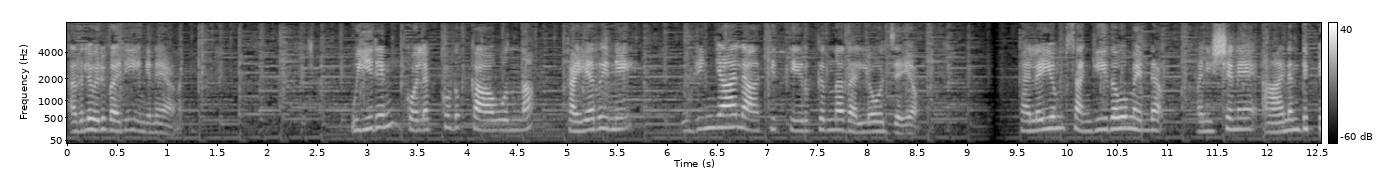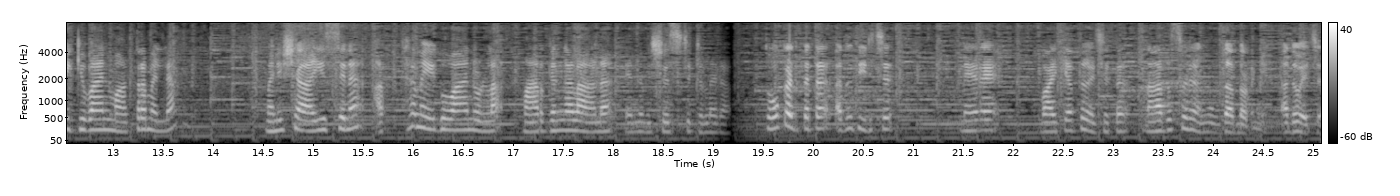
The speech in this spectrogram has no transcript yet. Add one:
അതിലെ ഒരു വരി ഇങ്ങനെയാണ്. ഉയിരിൻ കൊലക്കൊടുക്കാവുന്ന കയറിനെ ഉഴിഞ്ഞാലാക്കി തീർക്കുന്നതല്ലോ ജയം. കലയും സംഗീതവും എല്ലാം മനുഷ്യനെ ആനന്ദിപ്പിക്കുവാൻ മാത്രമല്ല മനുഷ്യ ആയുസ്സിന് അർത്ഥമേകുവാനുള്ള മാർഗങ്ങളാണ് എന്ന് വിശ്വസിച്ചിട്ടുള്ള ഒരാൾ. തോക്കെടുത്തിട്ട് അത് തിരിച്ച് നേരെ വായിക്കാത്ത വെച്ചിട്ട് നാദസ്വരം കൂട്ടാൻ തുടങ്ങി. അത് വെച്ച്.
